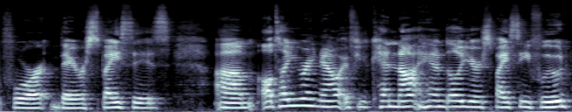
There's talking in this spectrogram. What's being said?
for their spices. Um, I'll tell you right now, if you cannot handle your spicy food,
